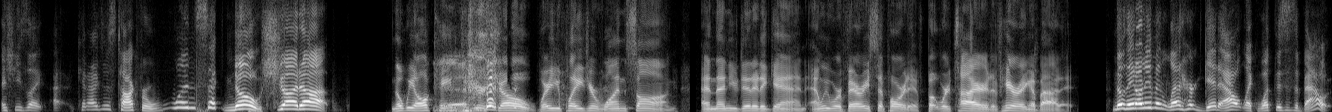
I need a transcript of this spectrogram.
And she's like, "Uh, "Can I just talk for one sec? No, shut up!" no we all came to your show where you played your one song and then you did it again and we were very supportive but we're tired of hearing about it No, they don't even let her get out like what this is about.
